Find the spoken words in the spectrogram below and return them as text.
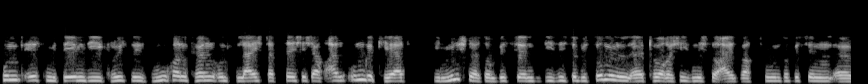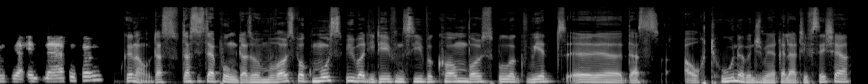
Punkt ist, mit dem die Grizzlies wuchern können und vielleicht tatsächlich auch an, umgekehrt die Münchner so ein bisschen, die sich sowieso mit äh, Tore schießen nicht so einfach tun, so ein bisschen äh, ja, entnerven können. Genau, das, das ist der Punkt. Also Wolfsburg muss über die Defensive kommen. Wolfsburg wird äh, das auch tun, da bin ich mir relativ sicher.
